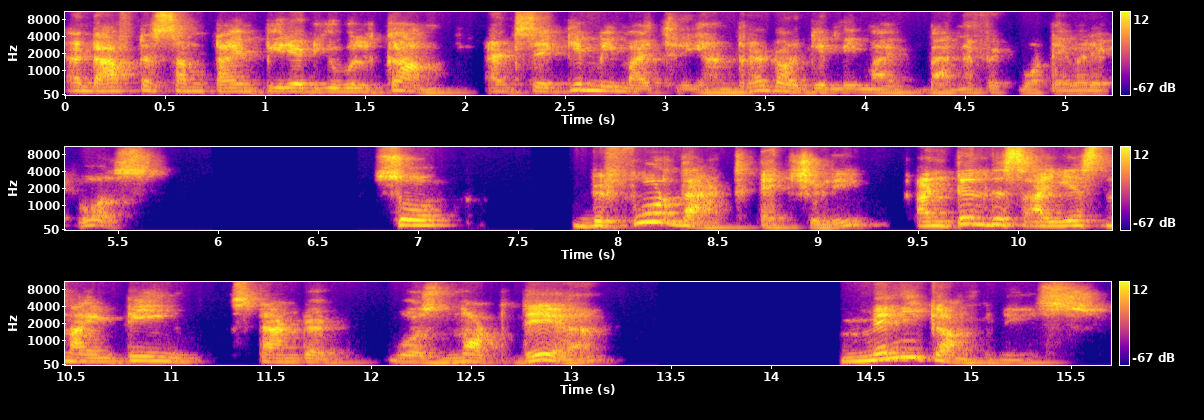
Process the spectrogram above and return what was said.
And after some time period, you will come and say, give me my 300 or give me my benefit, whatever it was. So before that, actually, until this IAS 19 standard was not there, many companies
